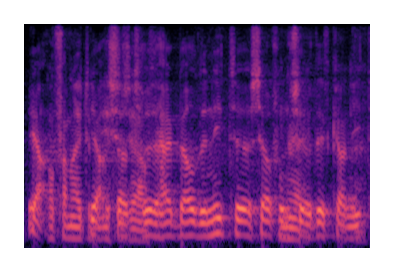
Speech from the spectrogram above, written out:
ja, Of vanuit de ja, minister dat, zelf. hij belde niet eh, zelf om te zeggen, dit kan niet.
